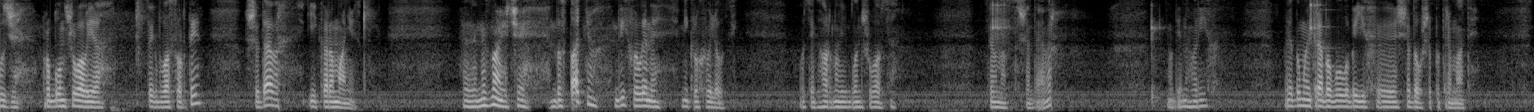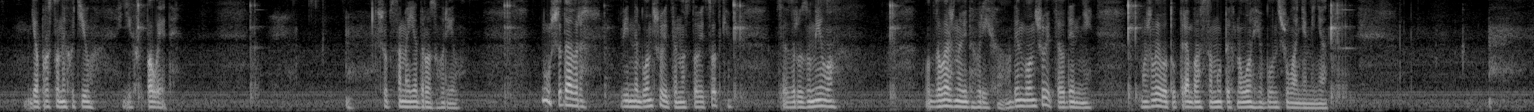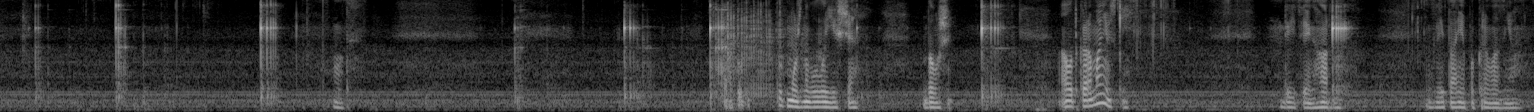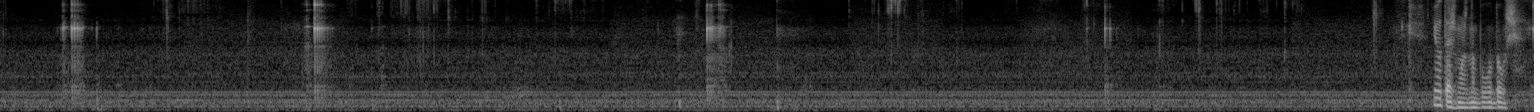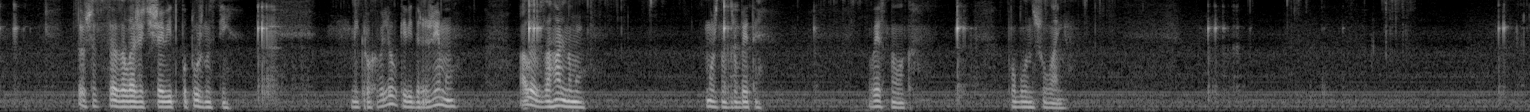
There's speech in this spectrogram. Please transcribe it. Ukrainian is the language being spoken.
Отже, пробланшував я цих два сорти: шедевр і караманівський. Е, Не знаю, чи достатньо 2 хвилини мікрохвильовці. Ось як гарно він бланшувався. Це у нас шедевр. Один горіх. Ну, Я думаю, треба було би їх е, ще довше потримати. Я просто не хотів їх спалити. Щоб саме ядро згоріло. Ну, шедевр він не бланшується на 100%. Це зрозуміло. От залежно від горіха. Один бланшується, один ні. Можливо, тут треба саму технологію бланшування міняти. От. Так, тут, можна було їх ще довше. А от Караманівський, дивіться, як гарно злітає покрива з нього. Його теж можна було довше. Це все залежить ще від потужності мікрохвильовки, від режиму. Але в загальному можна зробити висновок по бланшуванню.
